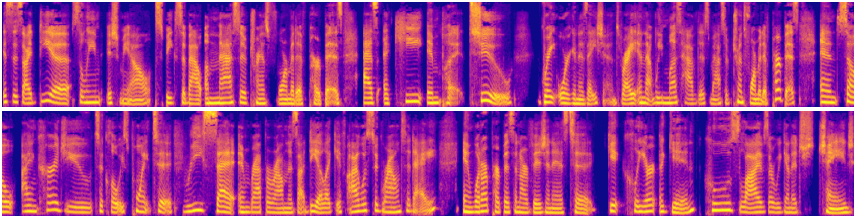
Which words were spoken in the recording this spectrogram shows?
it's this idea, Salim Ismail speaks about a massive transformative purpose as a key input to great organizations, right? And that we must have this massive transformative purpose. And so I encourage you to Chloe's point to reset and wrap around this idea. Like if I was to ground today and what our purpose and our vision is to get clear again. Whose lives are we going to ch- change?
